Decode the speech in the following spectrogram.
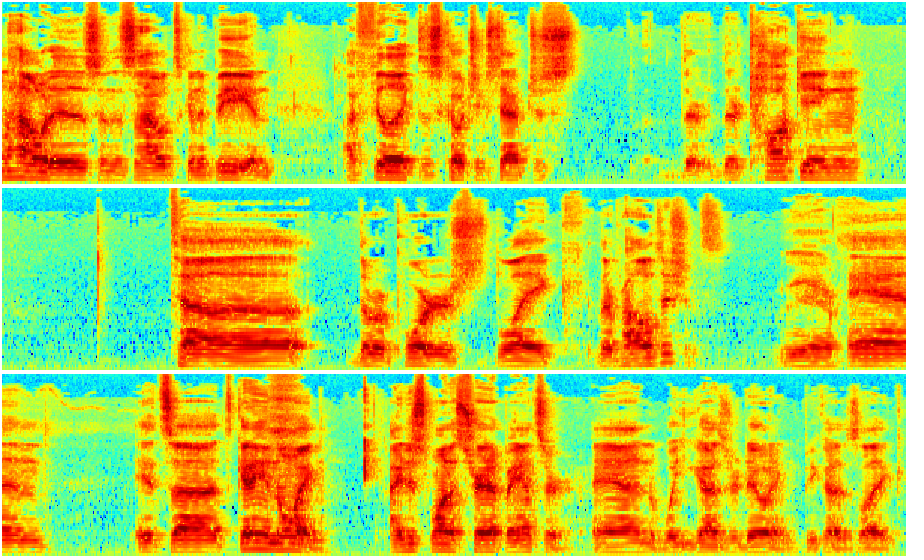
them how it is and this is how it's going to be. And I feel like this coaching staff just they're they're talking to the reporters like they're politicians, Yeah. and it's uh it's getting annoying. I just want a straight up answer and what you guys are doing because like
